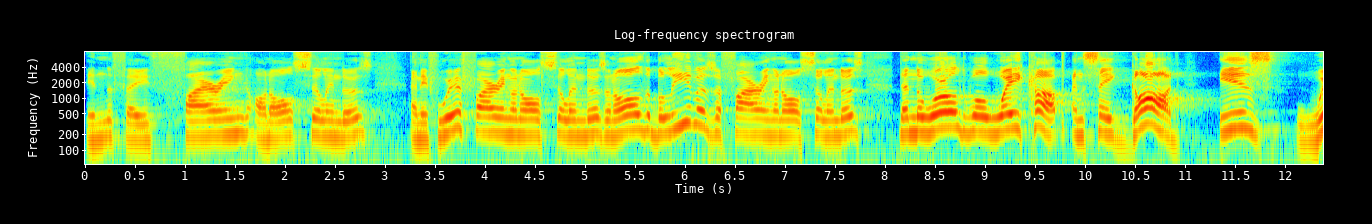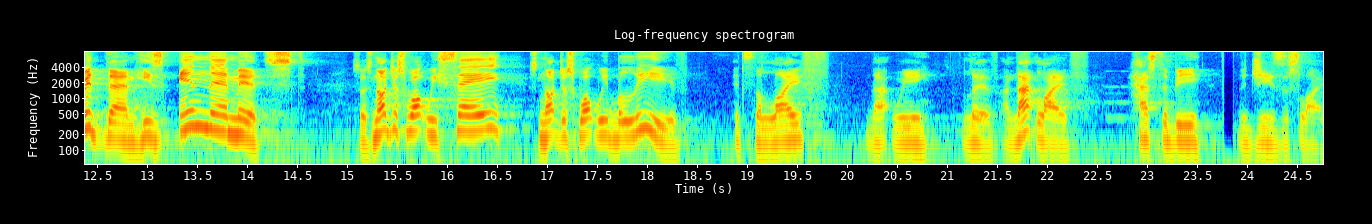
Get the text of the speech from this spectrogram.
in the faith, firing on all cylinders. And if we're firing on all cylinders and all the believers are firing on all cylinders, then the world will wake up and say, God is with them, He's in their midst. So it's not just what we say, it's not just what we believe, it's the life that we live. And that life has to be the Jesus life.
